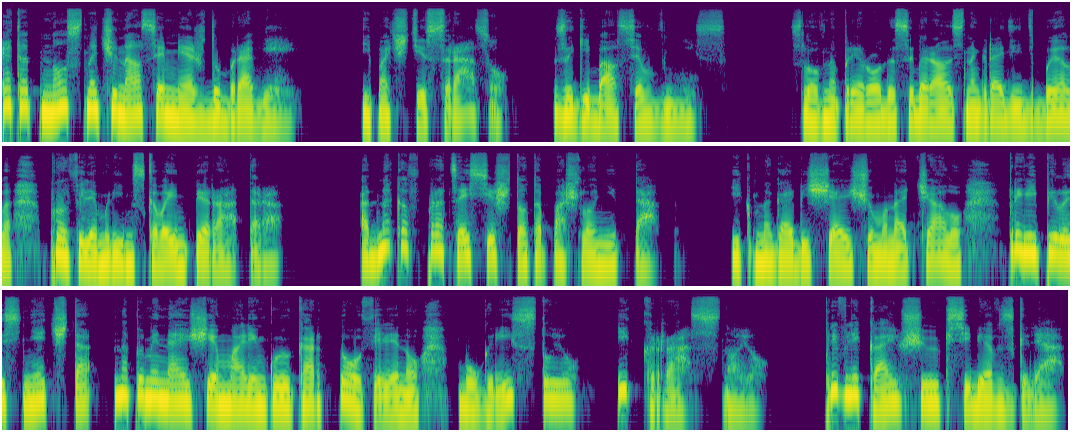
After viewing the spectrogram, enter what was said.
Этот нос начинался между бровей и почти сразу загибался вниз, словно природа собиралась наградить Белла профилем римского императора. Однако в процессе что-то пошло не так, и к многообещающему началу прилепилось нечто, напоминающее маленькую картофелину, бугристую и красную, привлекающую к себе взгляд.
